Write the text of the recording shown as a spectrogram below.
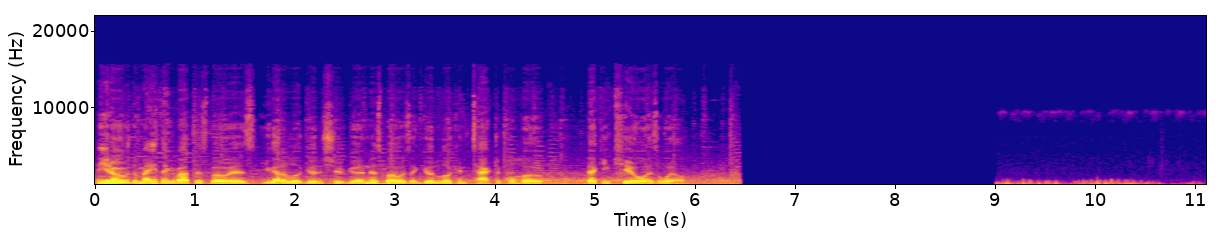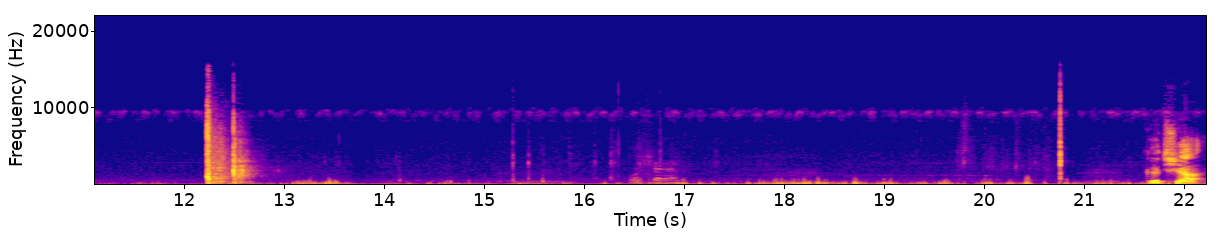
And you know, the main thing about this bow is you got to look good to shoot good. And this bow is a good looking tactical bow that can kill as well. Good shot.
